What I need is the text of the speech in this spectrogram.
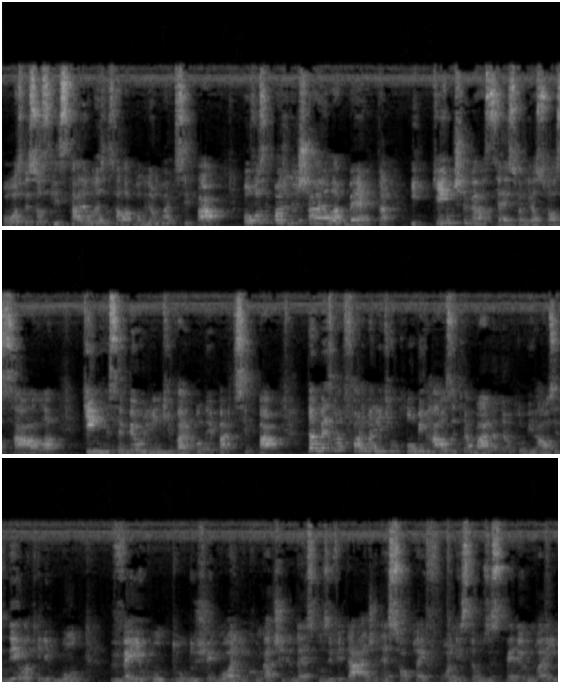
ou as pessoas que estarão nessa sala poderão participar, ou você pode deixar ela aberta e quem tiver acesso ali à sua sala, quem recebeu o link vai poder participar. Da mesma forma ali que o Clubhouse trabalha, né? O Clubhouse deu aquele boom, veio com tudo, chegou ali com o gatilho da exclusividade, né? Só para iPhone, estamos esperando aí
